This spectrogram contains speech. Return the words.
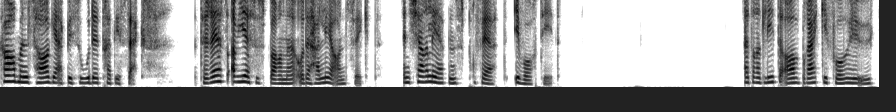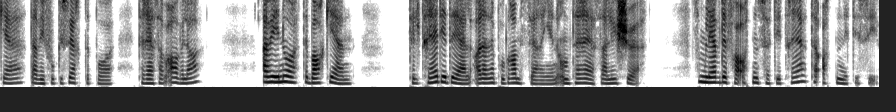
Karmels hage episode 36 Therese av Jesusbarnet og Det hellige ansikt. En kjærlighetens profet i vår tid. Etter et lite avbrekk i forrige uke der vi fokuserte på Therese av Avila, er vi nå tilbake igjen til tredje del av denne programserien om Therese Lichøe, som levde fra 1873 til 1897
